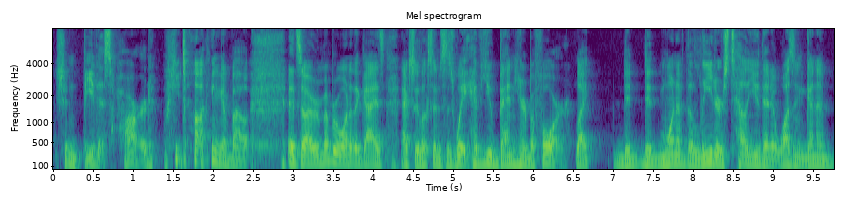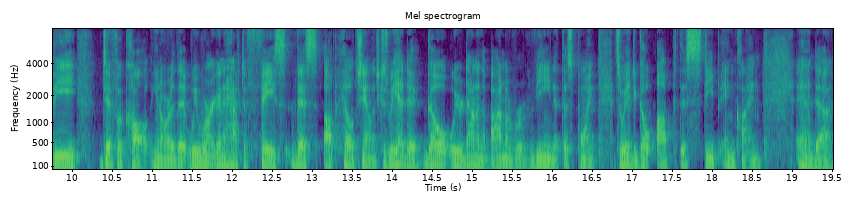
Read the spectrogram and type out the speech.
It shouldn't be this hard. What are you talking about? And so I remember one of the guys actually looks at him and says, wait, have you been here before? Like, did did one of the leaders tell you that it wasn't going to be difficult you know or that we weren't going to have to face this uphill challenge? Because we had to go we were down in the bottom of a ravine at this point so we had to go up this steep incline. And uh,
